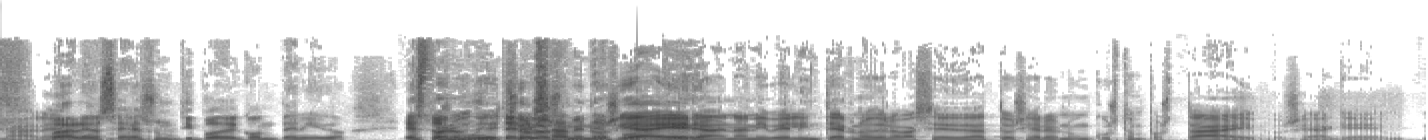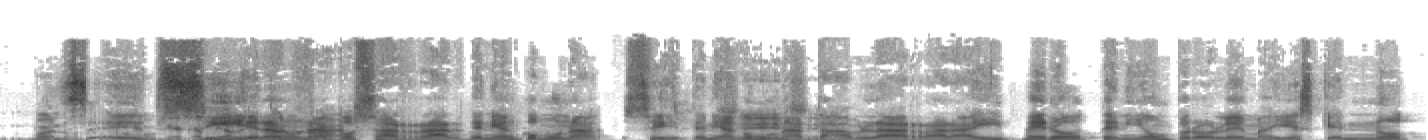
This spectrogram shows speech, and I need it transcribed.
Vale. O sea, es un tipo de contenido. Esto es muy de hecho, los menús ya eran a nivel interno de la base de datos y eran un custom post type. O sea que, bueno, eh, sí, eran una cosa rara. Tenían como una. Sí, tenía como una tabla rara ahí, pero tenía un problema y es que no,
